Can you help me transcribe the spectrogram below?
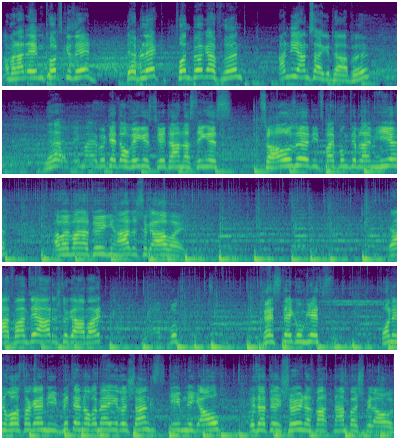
Aber man hat eben kurz gesehen, der Blick von Bürgerfriend an die Anzeigetafel. Ja. Ich denke mal, er wird jetzt auch registriert haben, das Ding ist zu Hause, die zwei Punkte bleiben hier. Aber es war natürlich ein hartes Stück Arbeit. Ja, es war ein sehr hartes Stück Arbeit. Ja, Druck, Pressdeckung jetzt von den Rostockern, die wittern noch immer ihre Chance, geben nicht auf. Ist natürlich schön, das macht ein Handballspiel aus.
